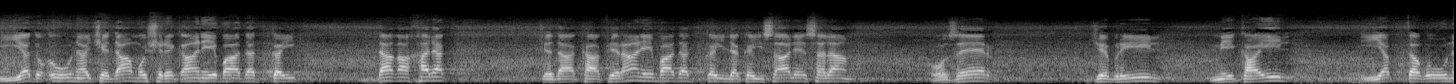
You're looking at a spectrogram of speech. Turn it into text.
يدعون چې دا مشرکان عبادت کوي دغه خلق چې دا کافران عبادت کوي لکه عیسی علی السلام عزیر جبرئیل میکائیل یبتغون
